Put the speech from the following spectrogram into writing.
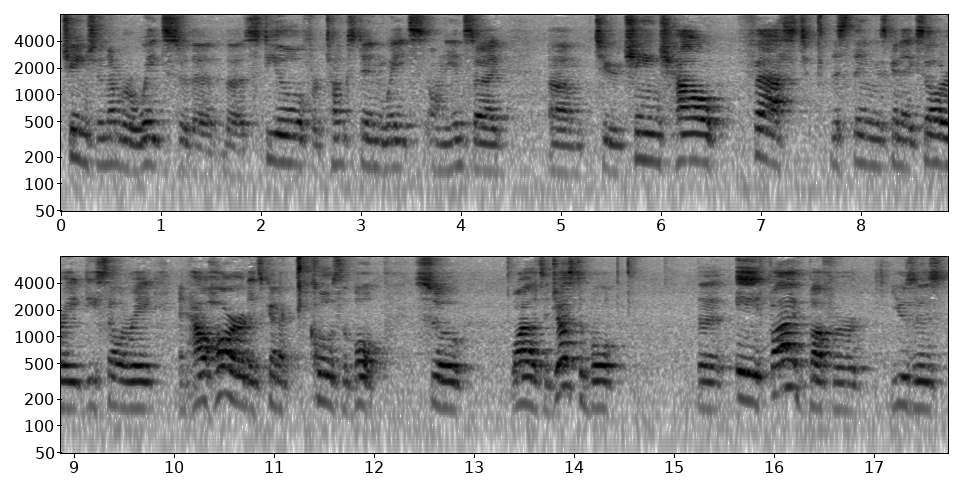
change the number of weights, or the, the steel for tungsten weights on the inside, um, to change how fast this thing is going to accelerate, decelerate, and how hard it's going to close the bolt. So while it's adjustable, the A5 buffer uses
